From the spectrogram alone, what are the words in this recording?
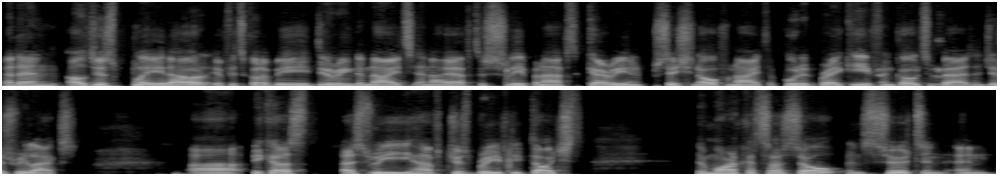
and then I'll just play it out. If it's going to be during the night and I have to sleep and I have to carry in position overnight, I put it break even, go to bed, and just relax. Uh, because as we have just briefly touched, the markets are so uncertain and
